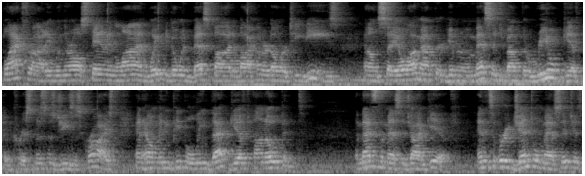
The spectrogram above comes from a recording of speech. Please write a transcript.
Black Friday when they're all standing in line waiting to go in Best Buy to buy $100 TVs on sale. I'm out there giving them a message about the real gift of Christmas is Jesus Christ and how many people leave that gift unopened. And that's the message I give. And it's a very gentle message. It's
